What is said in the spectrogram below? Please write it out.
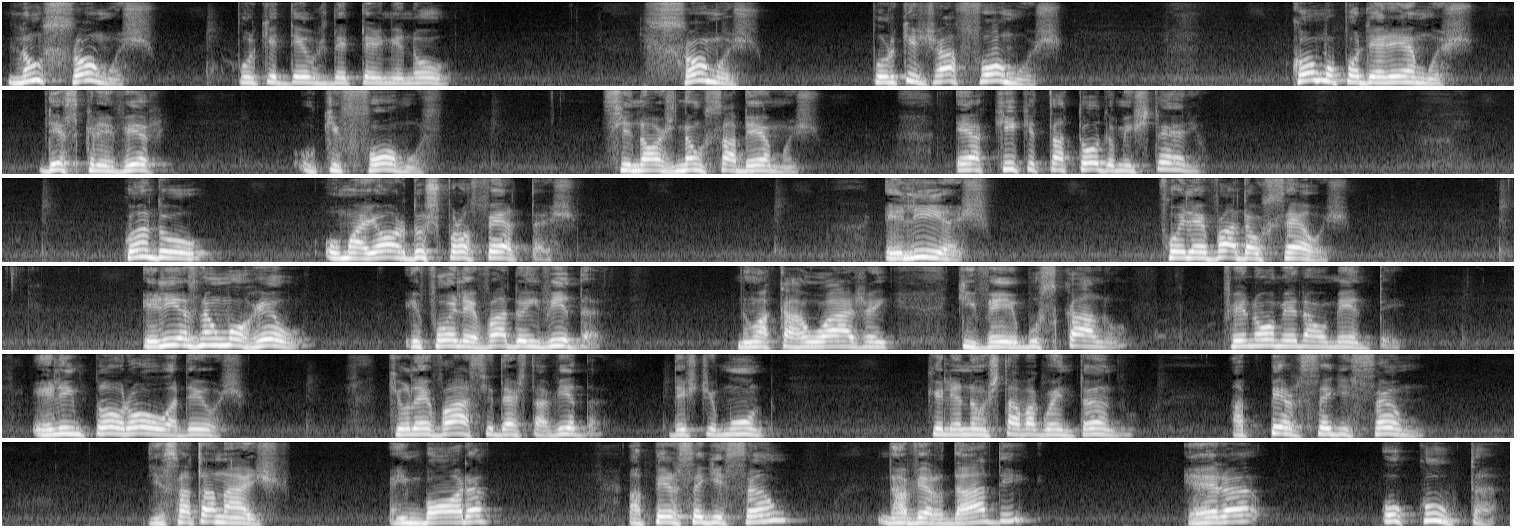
Não somos porque Deus determinou, somos porque já fomos. Como poderemos descrever o que fomos se nós não sabemos? É aqui que está todo o mistério. Quando o maior dos profetas, Elias, foi levado aos céus, Elias não morreu e foi levado em vida numa carruagem que veio buscá-lo fenomenalmente. Ele implorou a Deus que o levasse desta vida, deste mundo, que ele não estava aguentando a perseguição de Satanás. Embora a perseguição, na verdade, era oculta.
